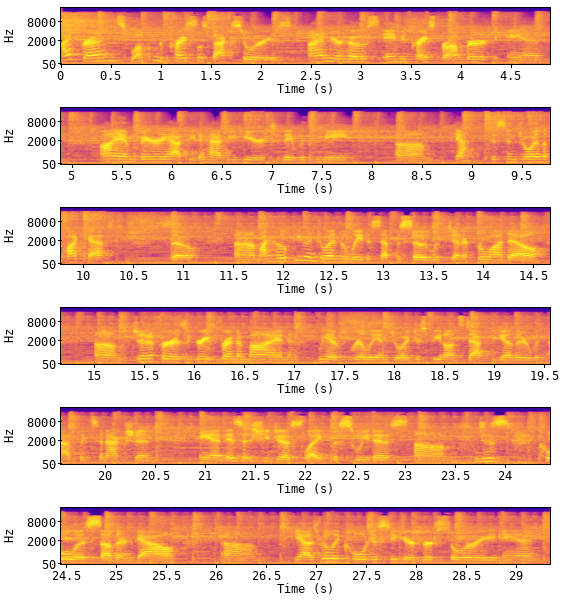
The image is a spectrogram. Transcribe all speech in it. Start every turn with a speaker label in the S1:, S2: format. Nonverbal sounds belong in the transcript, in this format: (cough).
S1: Hi, friends. Welcome to Priceless Backstories. I'm your host, Amy Price Bromberg, and I am very happy to have you here today with me. Um, yeah, just enjoying the podcast. So, um, I hope you enjoyed the latest episode with Jennifer Waddell. Um, Jennifer is a great friend of mine. We have really enjoyed just being on staff together with Athletes in Action. And isn't she just like the sweetest, um, (laughs) just coolest Southern gal? Um, yeah, it's really cool just to hear her story and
